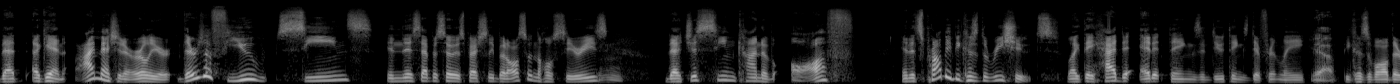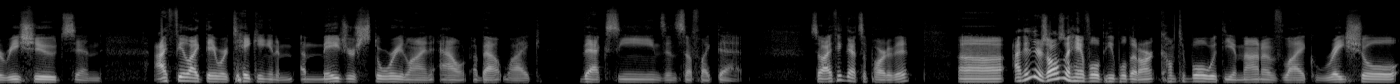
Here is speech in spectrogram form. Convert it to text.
that again, I mentioned it earlier. There's a few scenes in this episode, especially, but also in the whole series, Mhm. that just seem kind of off. And it's probably because of the reshoots. Like they had to edit things and do things differently Yeah. because of all their reshoots and I feel like they were taking an, a major storyline out about like vaccines and stuff like that. So I think that's a part of it. Uh, I think there's also a handful of people that aren't comfortable with the amount of like racial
